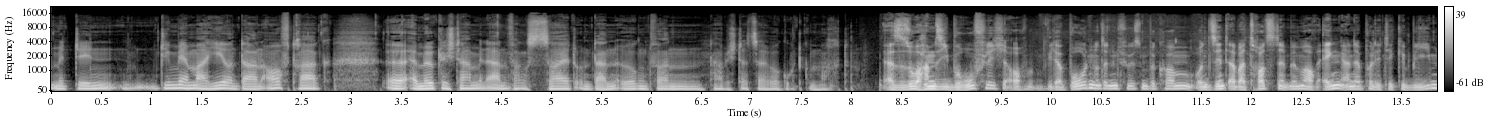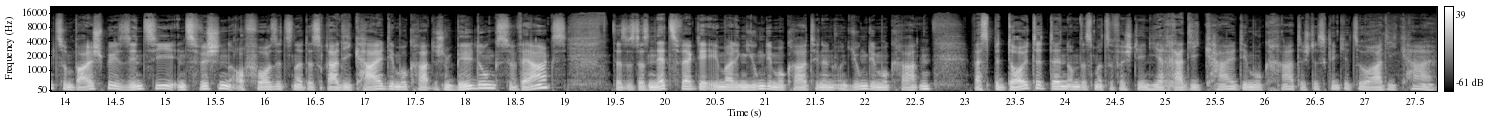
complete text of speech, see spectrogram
mit denen, die mir mal hier und da einen Auftrag äh, ermöglicht haben in der Anfangszeit und dann irgendwann habe ich das selber gut gemacht. Also so haben Sie beruflich auch wieder Boden unter den Füßen bekommen und sind aber trotzdem immer auch eng an der Politik geblieben. Zum Beispiel sind Sie inzwischen auch Vorsitzender des radikaldemokratischen Bildungswerks. Das ist das Netzwerk der ehemaligen Jungdemokratinnen und Jungdemokraten. Was bedeutet denn, um das mal zu verstehen, hier radikaldemokratisch? Das klingt jetzt so radikal.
